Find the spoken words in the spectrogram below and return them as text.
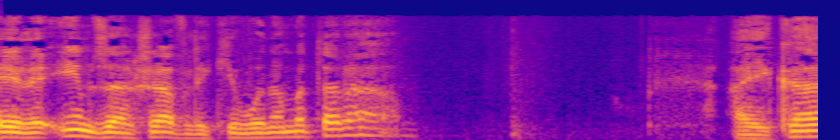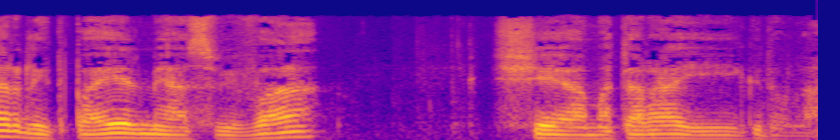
אלא אם זה עכשיו לכיוון המטרה, העיקר להתפעל מהסביבה שהמטרה היא גדולה.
